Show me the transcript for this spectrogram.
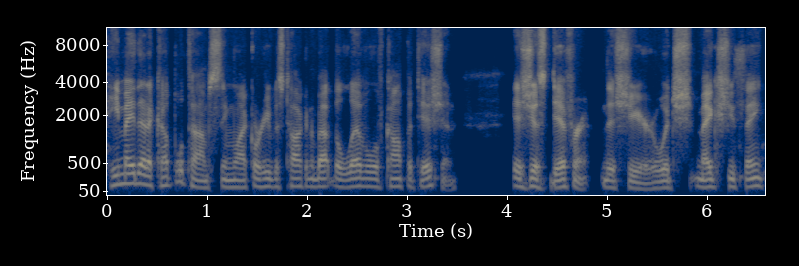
he made that a couple times seem like where he was talking about the level of competition is just different this year, which makes you think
